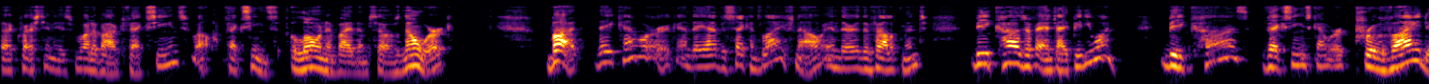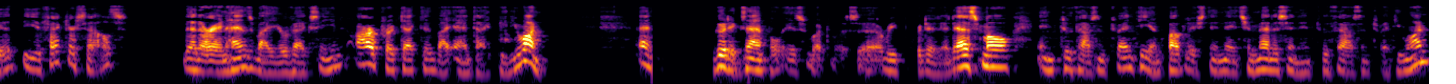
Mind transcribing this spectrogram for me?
uh, question is, what about vaccines? Well, vaccines alone and by themselves don't work, but they can work and they have a second life now in their development because of anti-PD-1, because vaccines can work provided the effector cells that are enhanced by your vaccine are protected by anti-PD-1. Good example is what was uh, reported at ESMO in 2020 and published in Nature Medicine in 2021,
